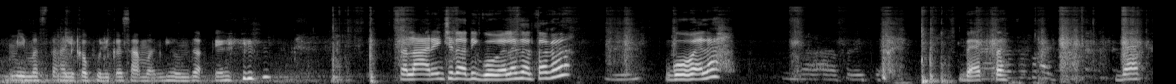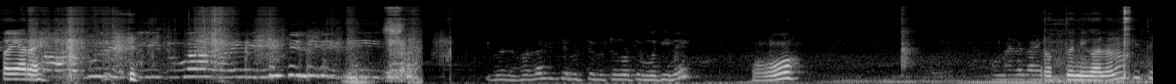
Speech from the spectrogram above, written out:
मी मस्त हलकं फुलकं सामान घेऊन जाते. चला आरेंची दादी गोव्याला जाता का? गोव्याला? बॅग तर बॅग तयार आहे. हो. रक्त निघालं ना तिथे.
